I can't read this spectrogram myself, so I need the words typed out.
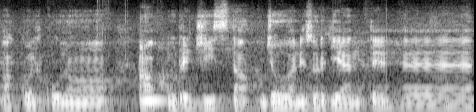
a qualcuno, a un regista giovane, esordiente, eh,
